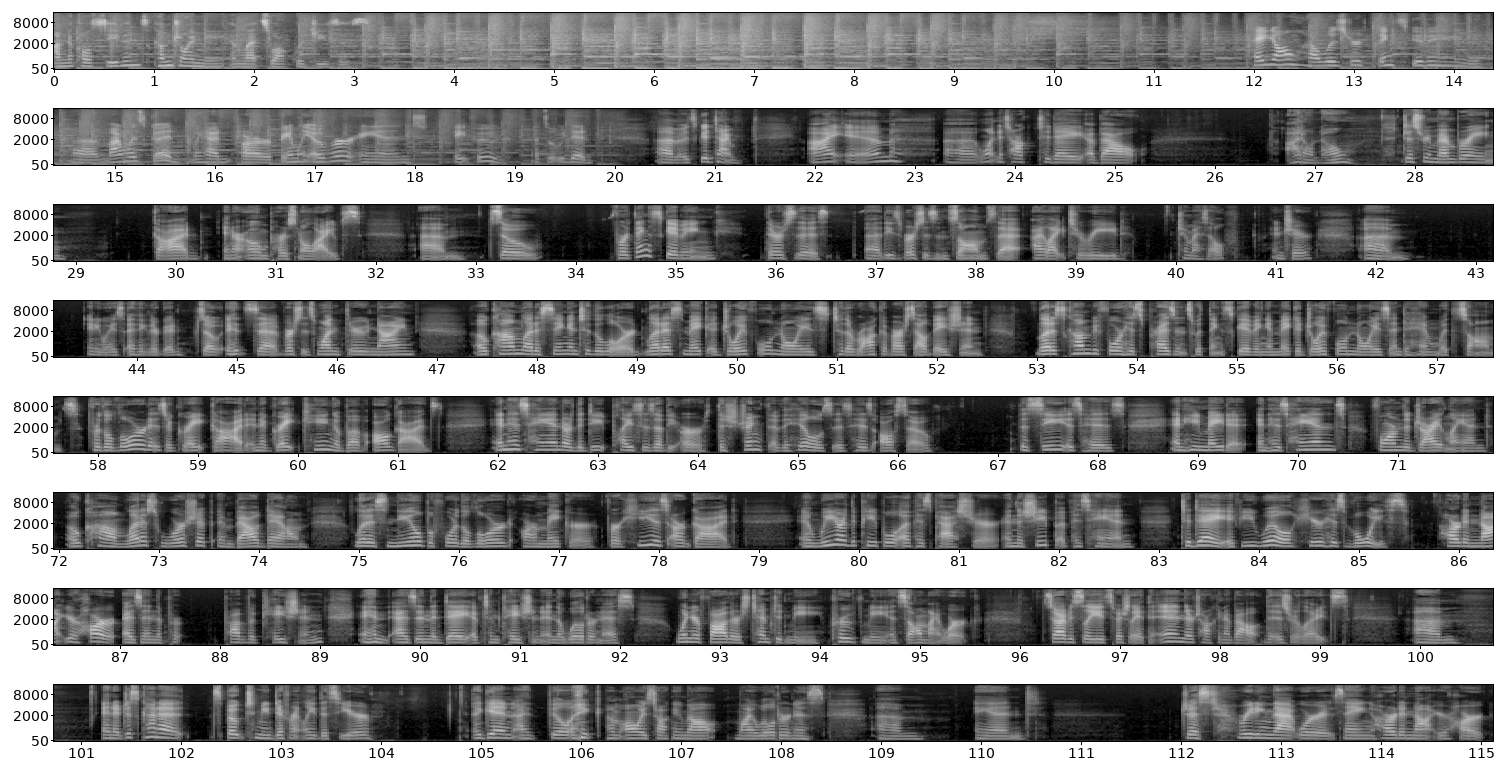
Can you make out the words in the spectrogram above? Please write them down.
I'm Nicole Stevens. Come join me and let's walk with Jesus. Hey y'all, how was your Thanksgiving? Uh, mine was good. We had our family over and ate food. That's what we did. Um, it was a good time. I am uh, wanting to talk today about, I don't know, just remembering God in our own personal lives. Um, so for Thanksgiving, there's this uh, these verses in Psalms that I like to read to myself and share. Um, anyways, I think they're good. So it's uh, verses 1 through 9. Oh, come, let us sing unto the Lord. Let us make a joyful noise to the rock of our salvation. Let us come before his presence with thanksgiving and make a joyful noise unto him with psalms. For the Lord is a great God and a great King above all gods. In his hand are the deep places of the earth, the strength of the hills is his also. The sea is his, and he made it, and his hands formed the dry land. O come, let us worship and bow down. Let us kneel before the Lord our Maker, for he is our God, and we are the people of his pasture, and the sheep of his hand. Today, if ye will hear his voice, harden not your heart as in the provocation, and as in the day of temptation in the wilderness, when your fathers tempted me, proved me, and saw my work. So obviously, especially at the end, they're talking about the Israelites. Um, and it just kind of spoke to me differently this year. Again, I feel like I'm always talking about my wilderness um, and just reading that where it's saying, harden not your heart.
